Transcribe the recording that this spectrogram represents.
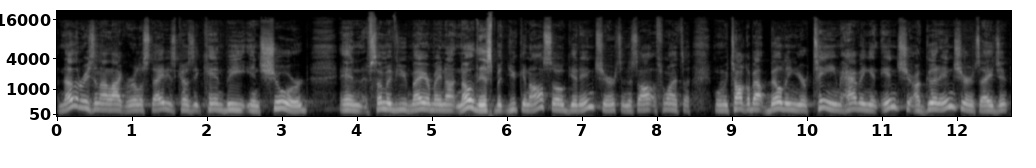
Another reason I like real estate is because it can be insured. And some of you may or may not know this, but you can also get insurance. And it's all, that's why it's a, when we talk about building your team, having an insur- a good insurance agent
